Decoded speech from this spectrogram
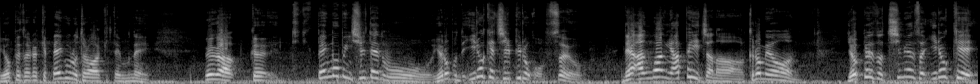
옆에서 이렇게 백으로 들어갔기 때문에. 그러니까 그 백모빙 칠 때도 여러분들 이렇게 칠 필요가 없어요 내 안광이 앞에 있잖아. 그러면 옆에서 치면서 이렇게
